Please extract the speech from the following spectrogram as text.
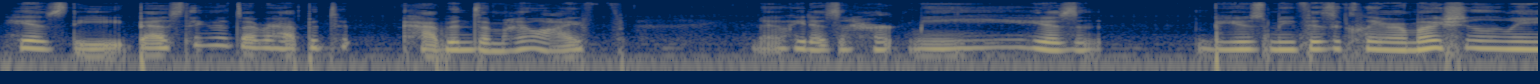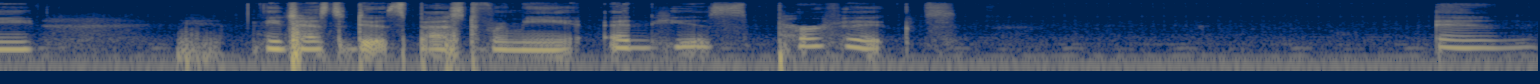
He is the best thing that's ever happened to happens in my life. You know, he doesn't hurt me. He doesn't abuse me physically or emotionally. He tries to do his best for me, and he is perfect. And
